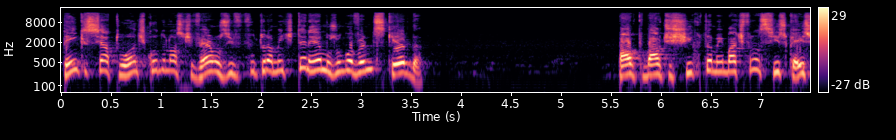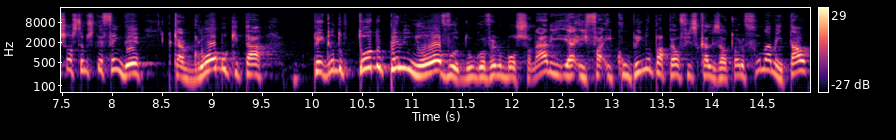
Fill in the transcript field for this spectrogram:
tem que ser atuante quando nós tivermos e futuramente teremos um governo de esquerda. Pau que bate Chico também bate Francisco. É isso que nós temos que defender. Porque a Globo que tá pegando todo o pelinhovo do governo Bolsonaro e, e, e, cumprindo um papel fiscalizatório fundamental,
